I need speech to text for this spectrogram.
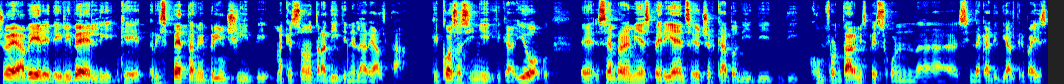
cioè avere dei livelli che rispettano i principi ma che sono traditi nella realtà. Che cosa significa? Io, eh, sempre nella mia esperienza, io ho cercato di, di, di confrontarmi spesso con uh, sindacati di altri paesi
